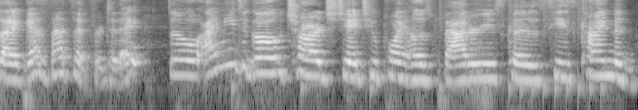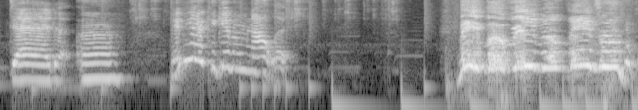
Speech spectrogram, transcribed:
Well, I guess that's it for today. So I need to go charge J2.0's batteries because he's kind of dead. Uh, maybe I could give him an outlet. Beep boop beep boop beep boop.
